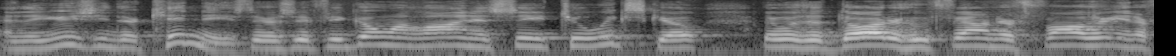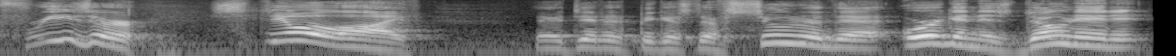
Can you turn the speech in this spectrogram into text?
and they're using their kidneys. There's, if you go online and see two weeks ago, there was a daughter who found her father in a freezer, still alive. They did it because the sooner the organ is donated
